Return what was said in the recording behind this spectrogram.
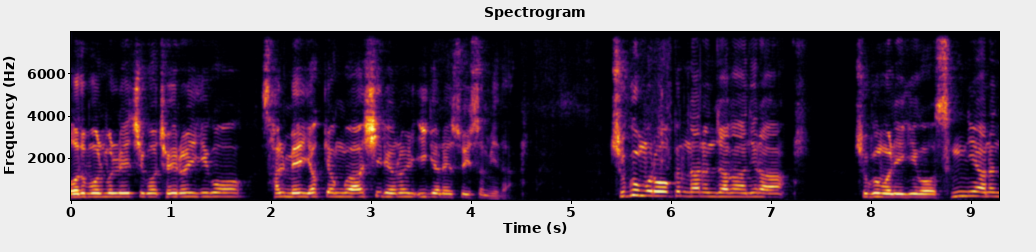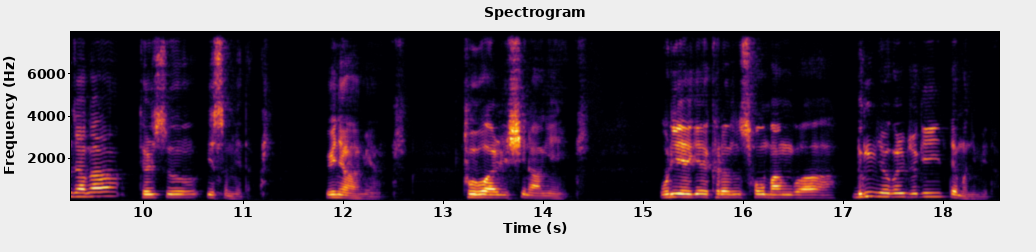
어둠을 물리치고 죄를 이기고 삶의 역경과 시련을 이겨낼 수 있습니다. 죽음으로 끝나는 자가 아니라 죽음을 이기고 승리하는 자가 될 수 있습니다. 왜냐하면 부활 신앙이 우리에게 그런 소망과 능력을 주기 때문입니다.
